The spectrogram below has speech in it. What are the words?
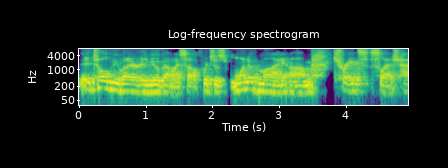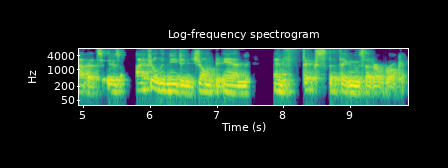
it told me what I already knew about myself, which is one of my um, traits slash habits is I feel the need to jump in and fix the things that are broken.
